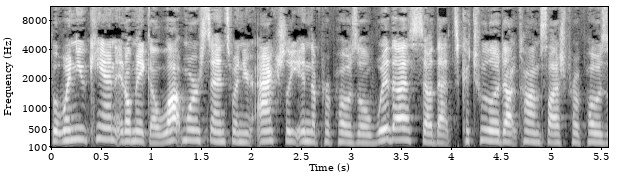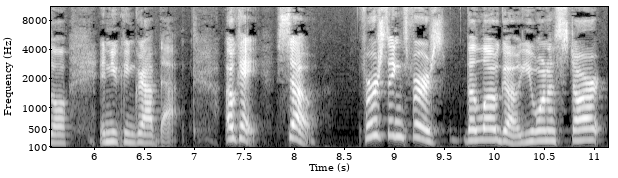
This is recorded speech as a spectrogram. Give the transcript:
but when you can, it'll make a lot more sense when you're actually in the proposal with us. So that's catulo.com slash proposal, and you can grab that. Okay, so First things first, the logo. You want to start,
